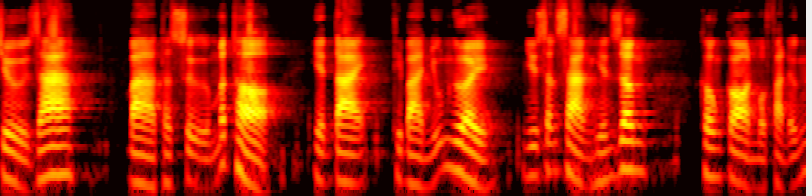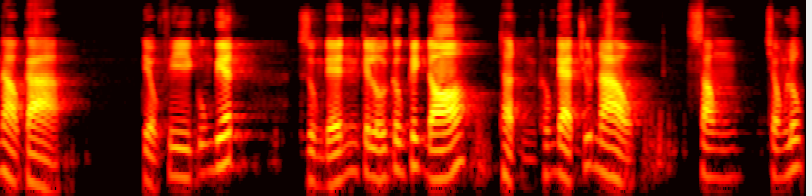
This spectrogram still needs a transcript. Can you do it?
Trừ ra, bà thật sự mất thở. Hiện tại thì bà nhũn người như sẵn sàng hiến dâng, không còn một phản ứng nào cả. Tiểu Phi cũng biết, dùng đến cái lối công kích đó thật không đẹp chút nào. Xong trong lúc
